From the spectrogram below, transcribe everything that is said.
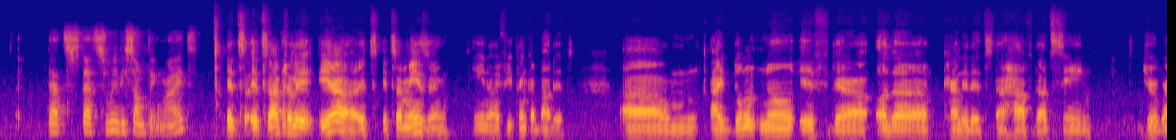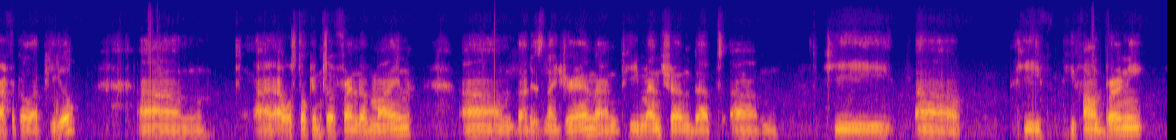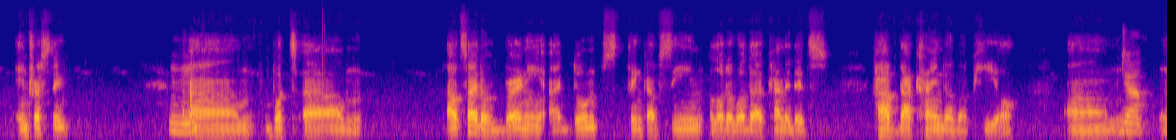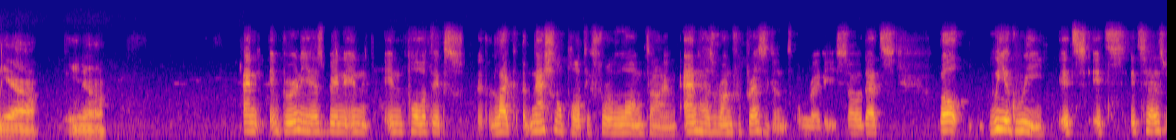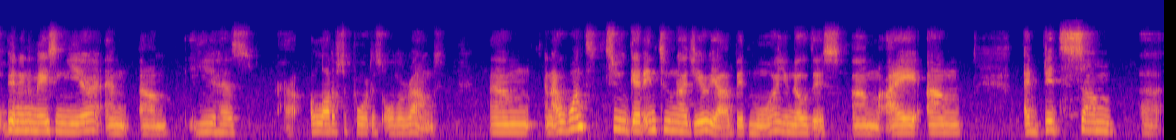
that's that's really something, right? It's it's actually yeah, it's it's amazing. You know, if you think about it. Um, I don't know if there are other candidates that have that same geographical appeal. Um, I, I was talking to a friend of mine um, that is Nigerian, and he mentioned that um, he uh, he he found Bernie interesting, Mhm. um, but um, outside of Bernie, I don't think I've seen a lot of other candidates have that kind of appeal. Um, yeah, yeah, you know, and Bernie has been in in politics, like national politics, for a long time, and has run for president already. So that's well, we agree. It's it's it has been an amazing year, and um, he has uh, a lot of supporters all around. Um, and I want to get into Nigeria a bit more. You know this. Um, I um, I did some uh,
